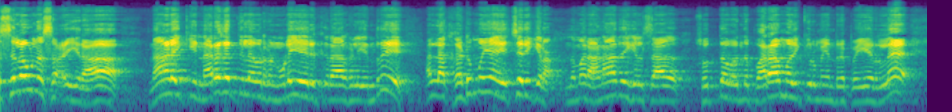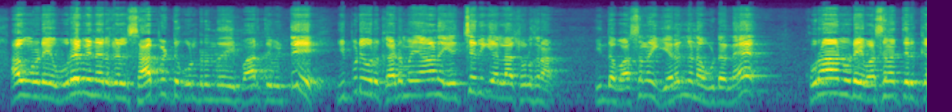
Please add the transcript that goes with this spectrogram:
எசலவுன சாயிரா நாளைக்கு நரகத்தில் அவர்கள் நுழைய இருக்கிறார்கள் என்று அல்லாஹ் கடுமையாக எச்சரிக்கிறான். இந்த மாதிரி அனாதைகள் சா சொத்தை வந்து பராமரிக்கிறோம் என்ற பெயரில் அவங்களுடைய உறவினர்கள் சாப்பிட்டு கொண்டிருந்ததை பார்த்துவிட்டு இப்படி ஒரு கடுமையான எச்சரிக்கை எல்லாம் சொல்கிறான். இந்த வசனம் இறங்கின உடனே குரானுடைய வசனத்திற்கு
